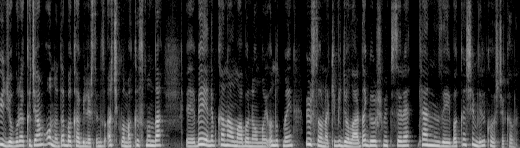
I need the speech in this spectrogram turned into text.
video bırakacağım. Ona da bakabilirsiniz. Açıklama kısmında e, beğenip kanalıma abone olmayı unutmayın. Bir sonraki videolarda görüşmek üzere. Kendinize iyi bakın. Şimdilik hoşçakalın.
